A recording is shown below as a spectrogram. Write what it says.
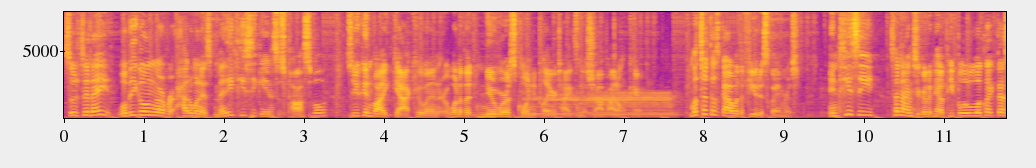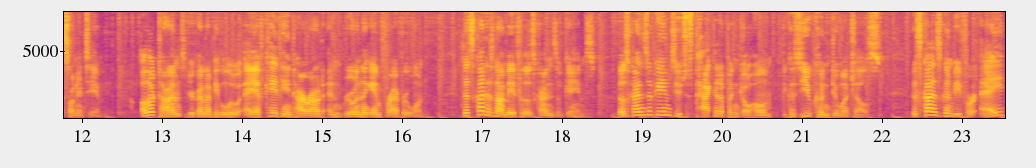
So today, we'll be going over how to win as many TC games as possible, so you can buy Gakuen or one of the numerous coined player tags in the shop, I don't care. Let's start this guy with a few disclaimers. In TC, sometimes you're going to have people who look like this on your team. Other times, you're going to have people who AFK the entire round and ruin the game for everyone. This guide is not made for those kinds of games. Those kinds of games, you just pack it up and go home because you couldn't do much else. This guide is going to be for A,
